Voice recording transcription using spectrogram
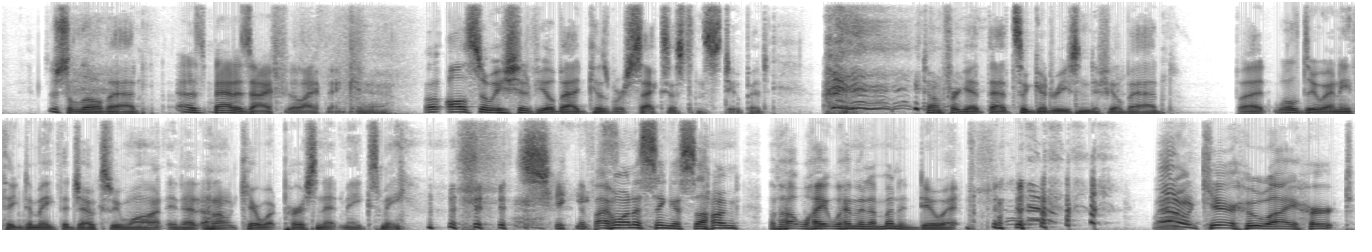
Just a little bad. as bad as I feel, I think. Well, also, we should feel bad because we're sexist and stupid. don't forget that's a good reason to feel bad. But we'll do anything to make the jokes we want, and I don't care what person it makes me. if I want to sing a song about white women, I'm going to do it. I don't care who I hurt.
